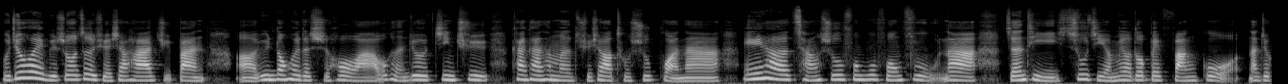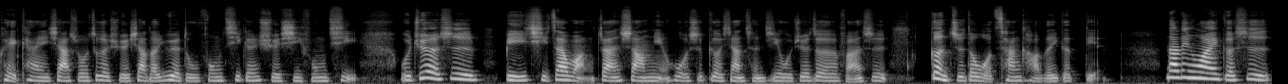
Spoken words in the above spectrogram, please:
我就会比如说这个学校他举办啊、运动会的时候啊，我可能就进去看看他们学校的图书馆啊，因为他的藏书丰不丰富，那整体书籍有没有都被翻过，那就可以看一下说这个学校的阅读风气跟学习风气。我觉得是比起在网站上面或者是各项成绩，我觉得这个反而是更值得我参考的一个点。那另外一个是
